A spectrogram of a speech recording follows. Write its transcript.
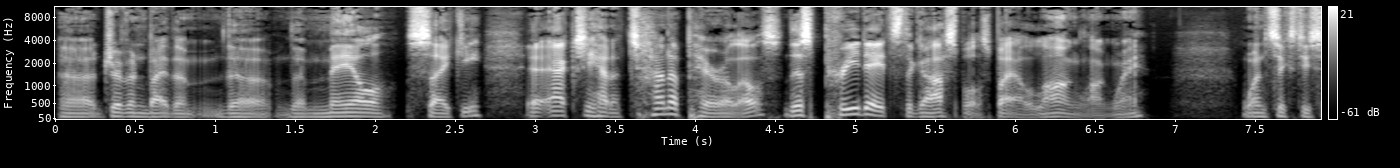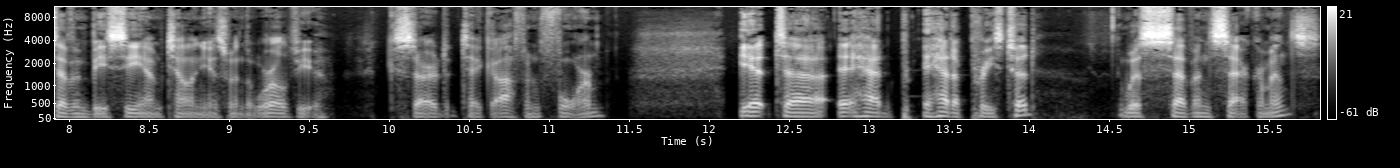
uh, driven by the, the the male psyche. It actually had a ton of parallels. This predates the Gospels by a long, long way. 167 BC, I'm telling you, is when the worldview started to take off and form. It uh, it had it had a priesthood with seven sacraments.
